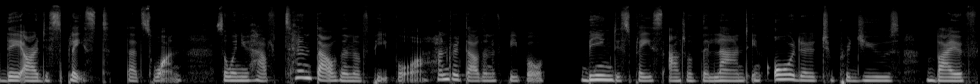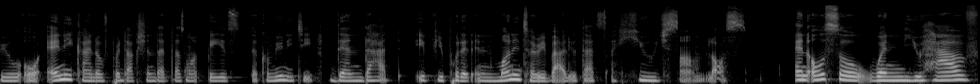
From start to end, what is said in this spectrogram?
They are displaced. That's one. So when you have 10,000 of people, 100,000 of people being displaced out of the land in order to produce biofuel or any kind of production that does not base the community, then that, if you put it in monetary value, that's a huge sum loss. And also, when you have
